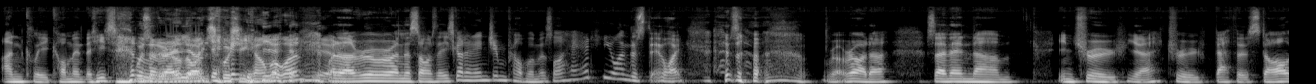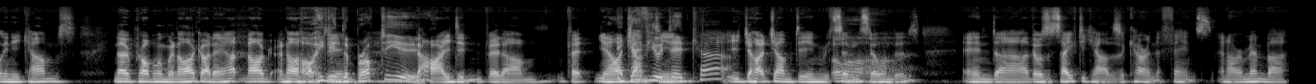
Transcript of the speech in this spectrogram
unclear comment that he said Was on it the another radio. again. squishy helmet one? Yeah. Of the rural and the song said he's got an engine problem. It's like, how do you understand? Like, right, right, uh, So then, um, in true, yeah true Bathurst style, in he comes. No problem when I got out and I and I Oh, he did in. the Brock to you. No, he didn't. But um, but you know, He I gave you a in. dead car? He, I jumped in with seven Oh. cylinders, and uh, there was a safety car. There's a car in the fence, and I remember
